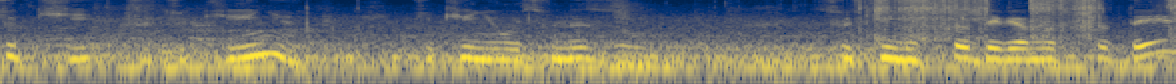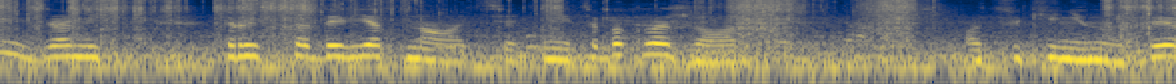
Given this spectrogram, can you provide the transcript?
цукі. Це цукіні. Цукіні ось внизу. Цукіні 199 замість 319. Ні, це баклажан. А цукіні, ну це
